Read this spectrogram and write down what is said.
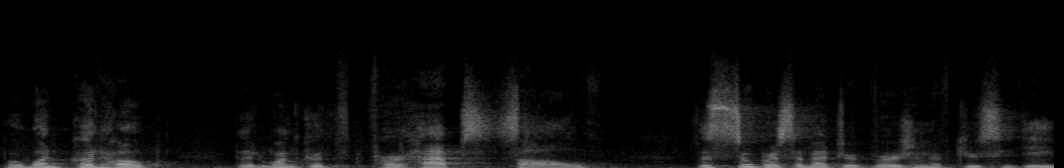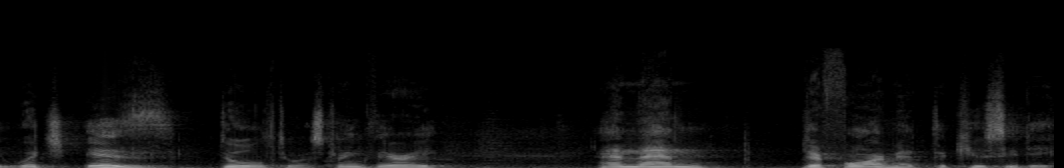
But one could hope that one could perhaps solve the supersymmetric version of QCD, which is dual to a string theory, and then deform it to QCD.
